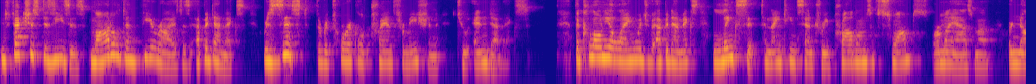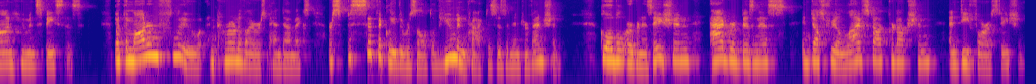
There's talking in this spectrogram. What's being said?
Infectious diseases, modeled and theorized as epidemics, resist the rhetorical transformation to endemics. The colonial language of epidemics links it to 19th century problems of swamps or miasma or non human spaces. But the modern flu and coronavirus pandemics are specifically the result of human practices and intervention. Global urbanization, agribusiness, industrial livestock production, and deforestation.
